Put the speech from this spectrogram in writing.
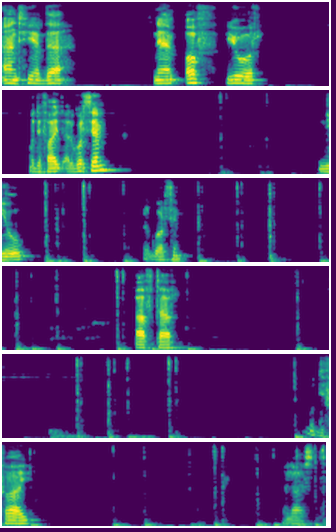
And here the name of your modified algorithm. New algorithm. After modify the last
